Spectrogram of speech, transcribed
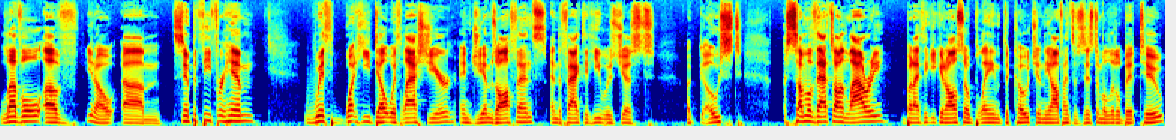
level of you know um, sympathy for him with what he dealt with last year and Jim's offense and the fact that he was just a ghost. Some of that's on Lauri, but I think you can also blame the coach and the offensive system a little bit too.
